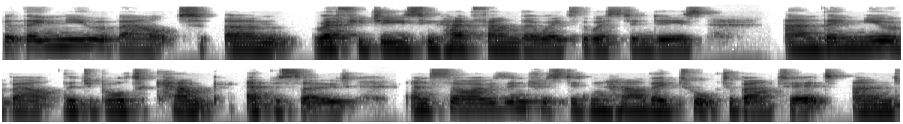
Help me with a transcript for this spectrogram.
but they knew about um, refugees who had found their way to the West Indies and they knew about the Gibraltar camp episode. And so I was interested in how they talked about it. And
